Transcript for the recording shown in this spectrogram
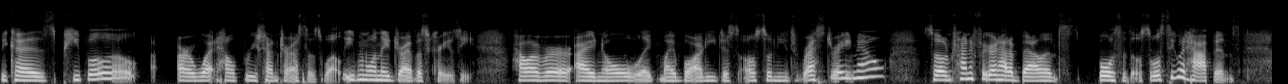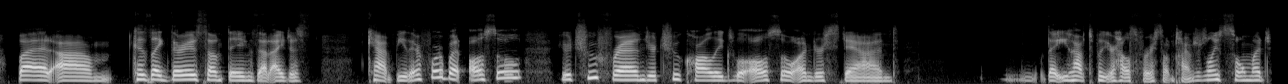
because people are what help recenter us as well, even when they drive us crazy. However, I know like my body just also needs rest right now. So I'm trying to figure out how to balance both of those. So we'll see what happens. But um cuz like there is some things that I just can't be there for, but also your true friends, your true colleagues will also understand that you have to put your health first sometimes. There's only so much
